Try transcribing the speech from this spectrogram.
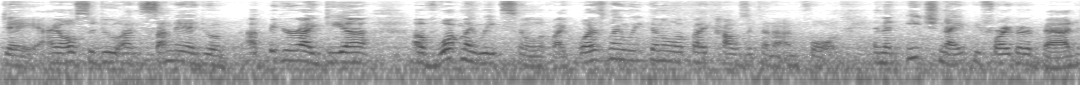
day. I also do on Sunday, I do a, a bigger idea of what my week's gonna look like. What is my week gonna look like? How's it gonna unfold? And then each night before I go to bed,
